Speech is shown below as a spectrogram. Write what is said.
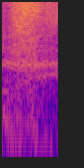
Ugh.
